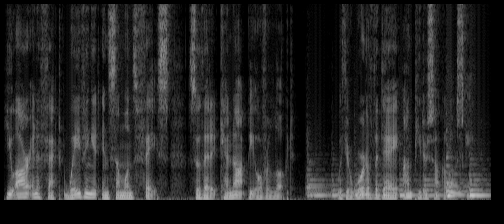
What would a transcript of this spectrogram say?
you are in effect waving it in someone's face so that it cannot be overlooked. With your word of the day, I'm Peter Sokolowski.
